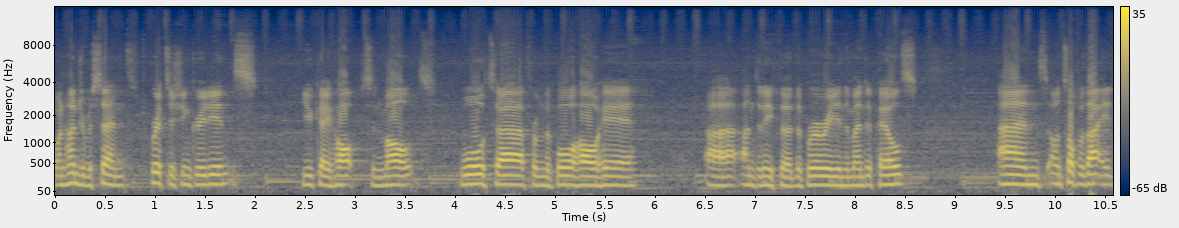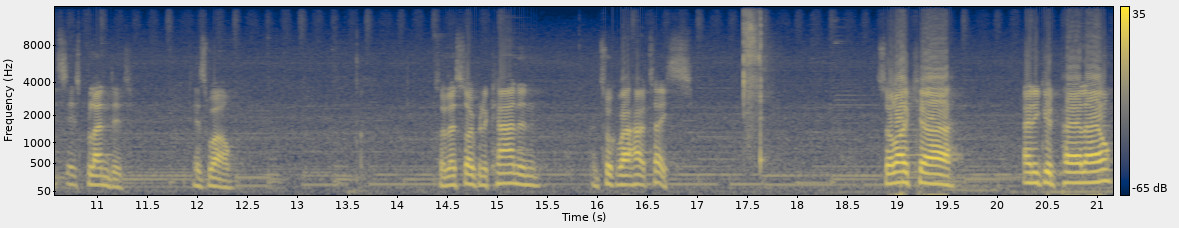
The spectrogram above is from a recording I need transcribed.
100% British ingredients, UK hops and malt, water from the borehole here uh, underneath the, the, brewery in the Mendip Hills. And on top of that, it's, it's blended as well. So let's open a can and, and talk about how it tastes. So like uh, any good pale ale,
